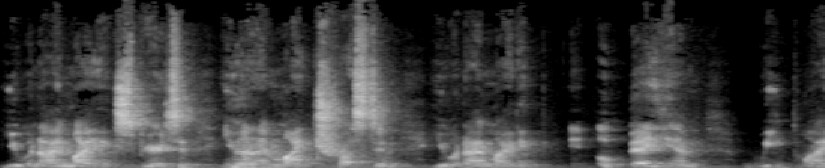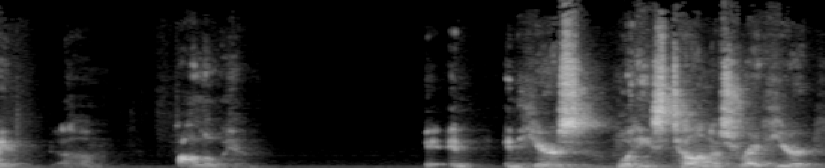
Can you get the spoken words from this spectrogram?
you and I might experience him, you and I might trust him, you and I might obey him, we might um, follow him. And, and here's what he's telling us right here.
